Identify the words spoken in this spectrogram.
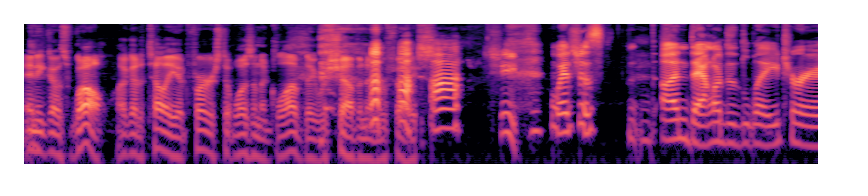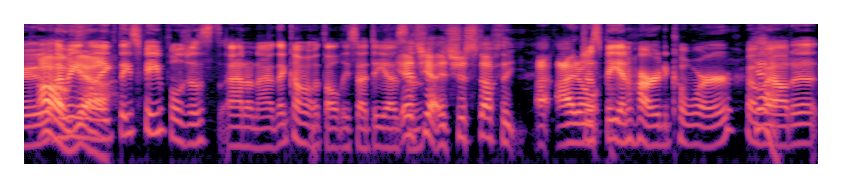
And he goes, Well, I got to tell you, at first, it wasn't a glove they were shoving in her face. Gee. which is undoubtedly true. Oh, I mean, yeah. like, these people just, I don't know, they come up with all these ideas. It's, yeah, it's just stuff that I, I don't. just being hardcore about it.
